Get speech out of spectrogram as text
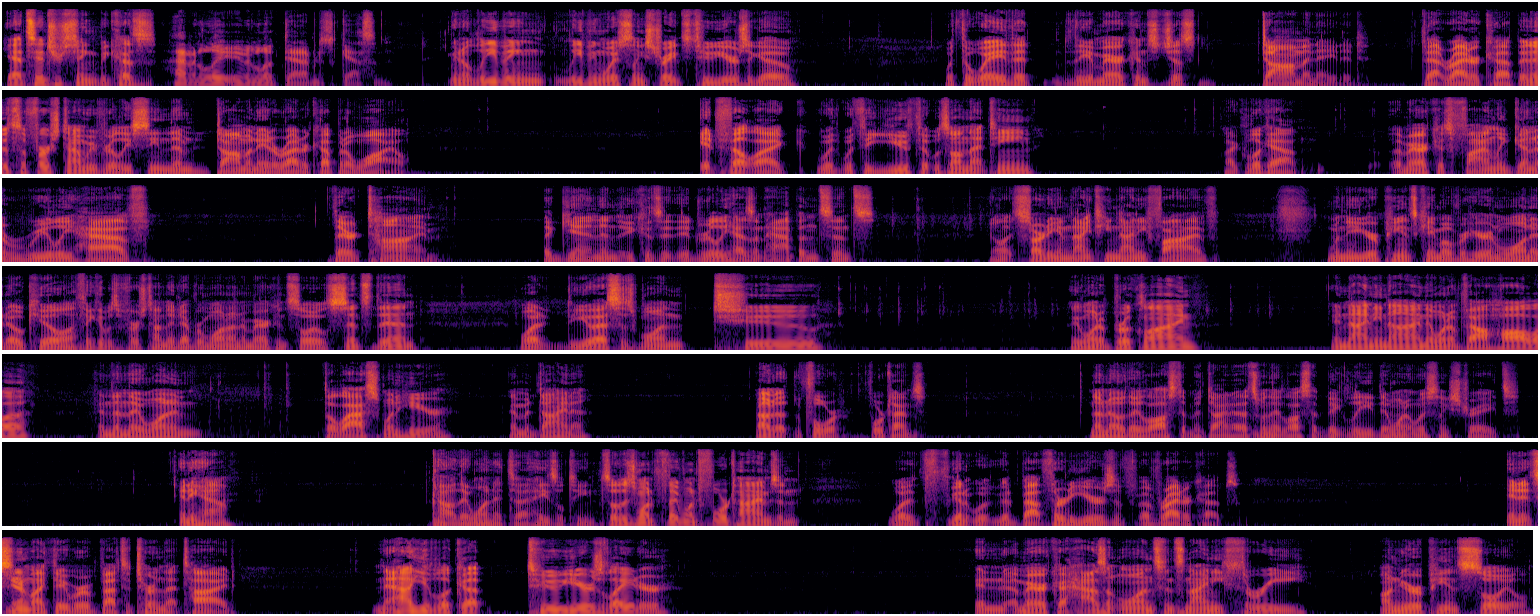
yeah, it's interesting because I haven't le- even looked at. it. I'm just guessing. you know, leaving leaving Whistling Straits two years ago, with the way that the Americans just dominated that Ryder Cup, and it's the first time we've really seen them dominate a Ryder Cup in a while. It felt like with with the youth that was on that team, like look out, America's finally going to really have their time again, and because it, it really hasn't happened since you know, like starting in 1995 when the Europeans came over here and won at Oak Hill. I think it was the first time they'd ever won on American soil. Since then, what the U.S. has won two. They won at Brookline in '99. They won at Valhalla, and then they won in the last one here at Medinah. Oh no, four, four times. No, no, they lost at Medinah. That's when they lost that big lead. They won at Whistling Straits. Anyhow, Oh, they won at uh, Hazeltine. So there's one. They won four times in what it's gonna, what, about 30 years of, of Ryder Cups, and it seemed Yeah. like they were about to turn that tide. Now you look up two years later, and America hasn't won since '93 on European soil,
